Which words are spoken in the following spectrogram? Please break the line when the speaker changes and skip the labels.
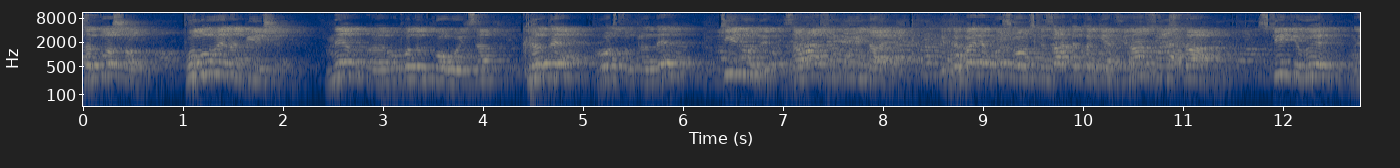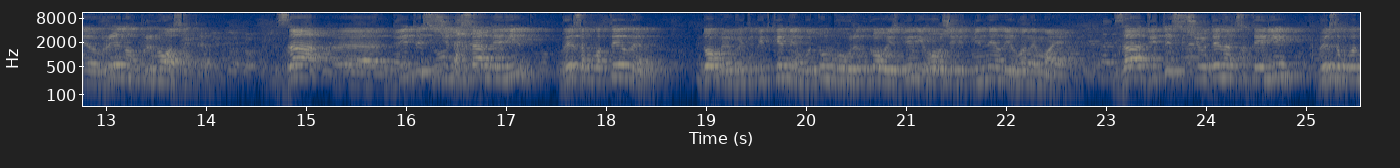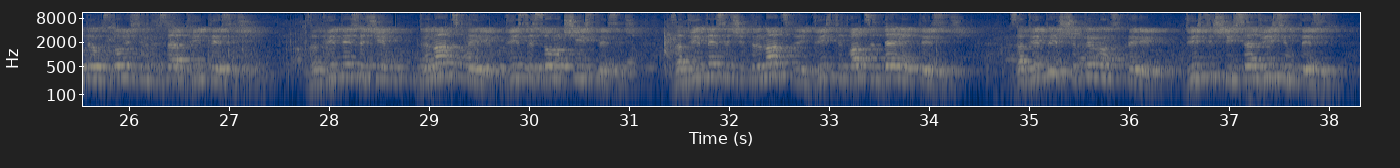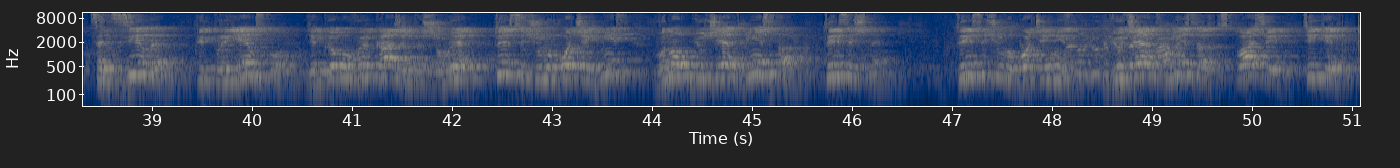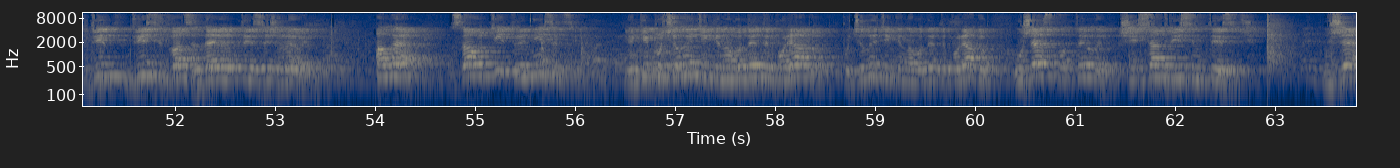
за те, що половина більше не е, оподатковується, краде, просто краде, ті люди за вас відповідають. І тепер я хочу вам сказати таке: фінансовий стан, скільки ви е, в ринок приносите? За е, 2010 рік ви заплатили, добре, від- відкидаємо, бо тому був ринковий збір, його вже відмінили, його немає. За 2011 рік ви заплатили 182 тисячі. За 2012 рік 246 тисяч. За 2013 рік 229 тисяч. За 2014 рік 268 тисяч. Це ціле підприємство, якому ви кажете, що ви тисячу робочих місць, воно бюджет міста тисячне. Тисячу робочих місць. Бюджет міста сплачує тільки 229 тисяч гривень. Але за оті три місяці, які почали тільки наводити порядок, почали тільки наводити порядок, уже сплатили 68 тисяч. Вже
